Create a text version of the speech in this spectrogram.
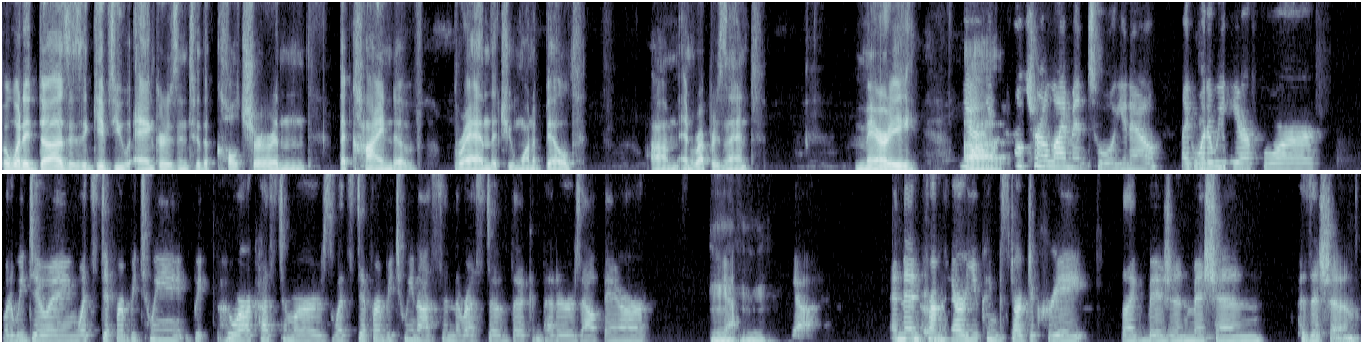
but what it does is it gives you anchors into the culture and the kind of brand that you want to build um, and represent. Mary yeah, uh, cultural alignment tool, you know, like what are we here for? What are we doing? What's different between be, who are our customers? What's different between us and the rest of the competitors out there? Mm-hmm. Yeah. Yeah. And then yeah. from there, you can start to create like vision, mission, position.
